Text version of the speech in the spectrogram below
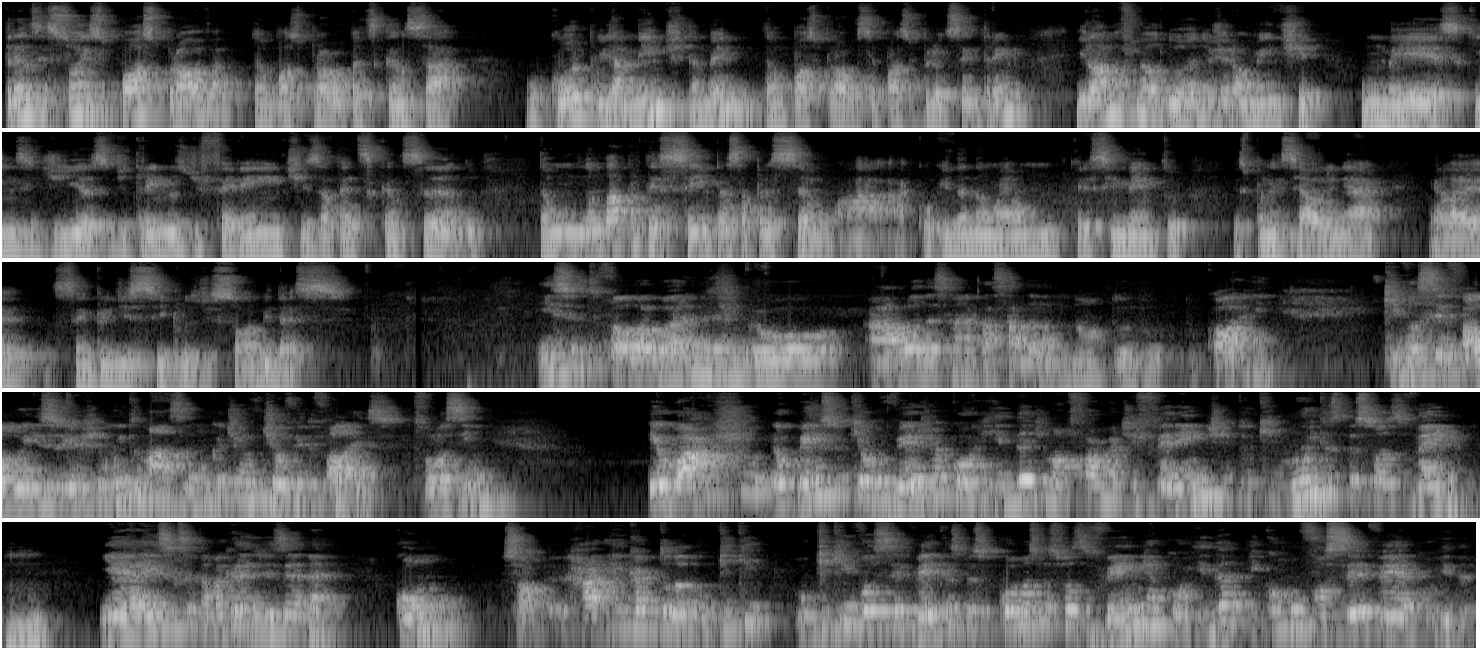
transições pós-prova, então pós-prova para descansar o corpo e a mente também. Então pós-prova você passa o período sem treino e lá no final do ano geralmente um mês, 15 dias de treinos diferentes, até descansando. Então não dá para ter sempre essa pressão. A, a, corrida não é um crescimento exponencial linear, ela é sempre de ciclos de sobe e desce. Isso que tu falou agora me lembrou a aula da semana passada lá do, do, do, Corre, que você falou isso e eu achei muito massa, eu nunca tinha te ouvido falar isso. Tu falou assim, eu acho, eu penso que eu vejo a corrida de uma forma diferente do que muitas pessoas veem. Uhum. E era isso que você estava querendo dizer, né? Com só recapitulando, o que, que o que, que, você vê que as pessoas, como as pessoas veem a corrida e como você vê a corrida?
